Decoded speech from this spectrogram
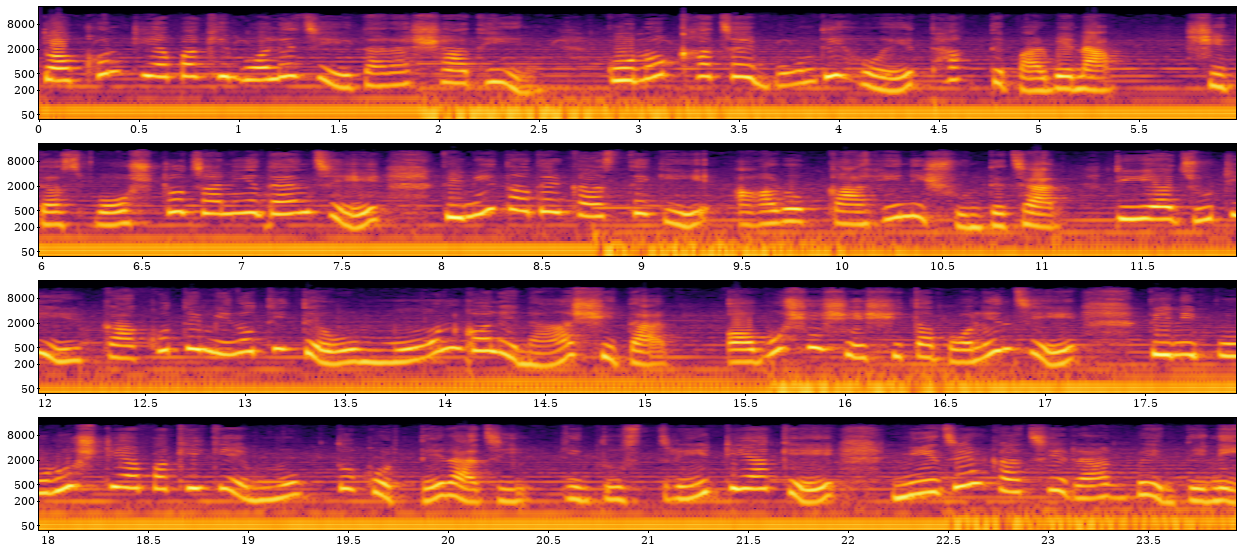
তখন টিয়া পাখি বলে যে তারা স্বাধীন, কোনো খাঁচায় বন্দি হয়ে থাকতে পারবে না। সীতা স্পষ্ট জানিয়ে দেন যে তিনি তাদের কাছ থেকে আরও কাহিনী শুনতে চান। টিয়া জুটির কাকুতি মিনতিতেও মন গলে না সীতার। অবশেষে সীতা বলেন যে তিনি পুরুষ টিয়া পাখিকে মুক্ত করতে রাজি, কিন্তু স্ত্রী টিয়াকে নিজের কাছে রাখবেন তিনি।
